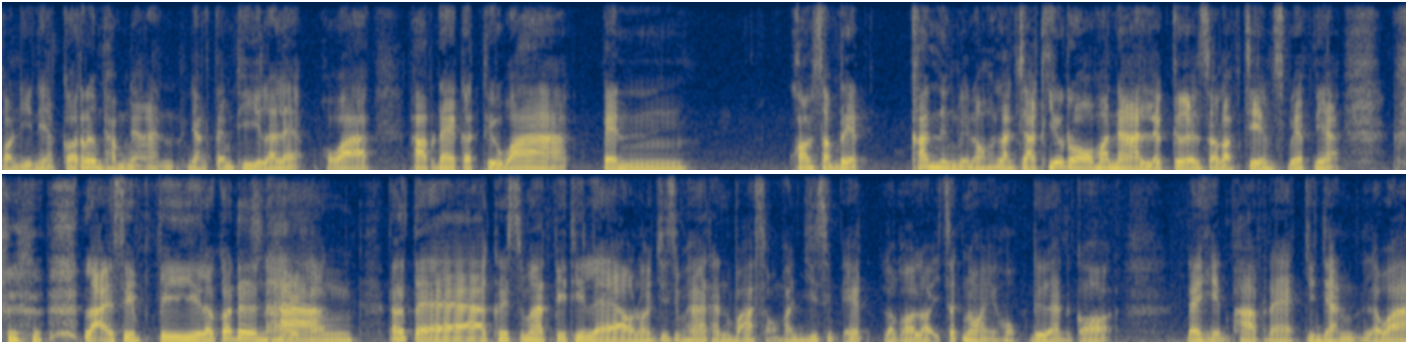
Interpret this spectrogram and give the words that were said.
ตอนนี้เนี่ยก็เริ่มทำงานอย่างเต็มที่แล้วแหละ เพราะว่าภาพแรกก็ถือว่าเป็นความสำเร็จ ขั้นหนึ่งเลยเนาะหลังจากที่รอมานานเหลือเกินสำหรับเจมส์เว็บเนี่ย คือหลายสิบปีแล้วก็เดินทางตั้งแต่คริสต์มาสปีที่แล้วเนาะ25ธันวาคม2021 แล้วก็รออีกสักหน่อย 6 เดือนก็ได้เห็นภาพแรกยืนยันแล้วว่า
